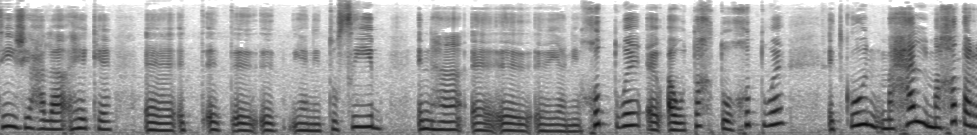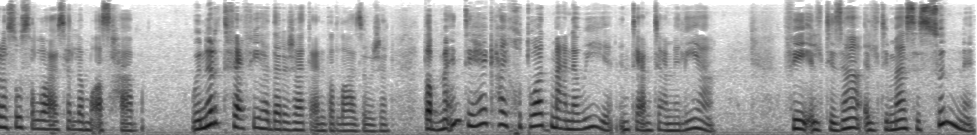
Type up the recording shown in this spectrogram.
تيجي على هيك آه، يعني تصيب إنها يعني خطوة أو تخطو خطوة تكون محل ما خطى الرسول صلى الله عليه وسلم وأصحابه ونرتفع فيها درجات عند الله عز وجل. طب ما أنت هيك هاي خطوات معنوية أنت عم تعمليها في التزام التماس السنة.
